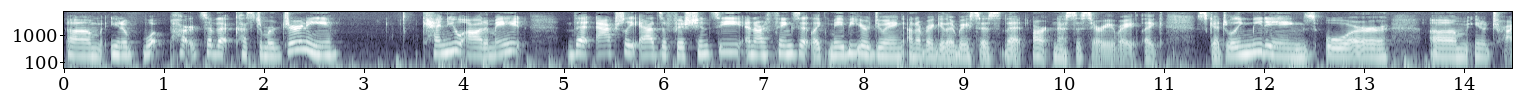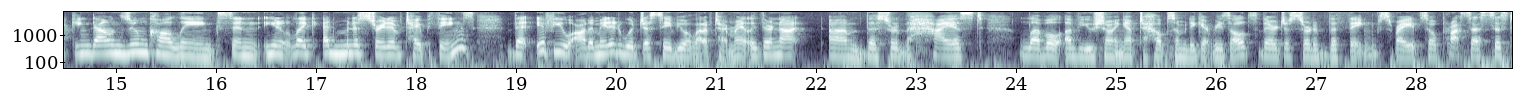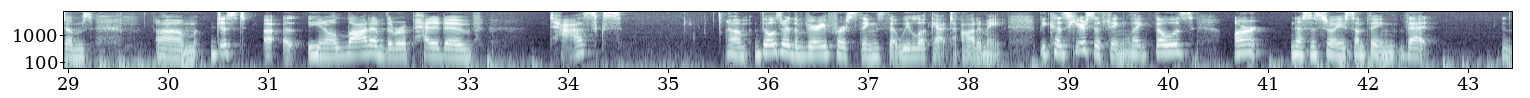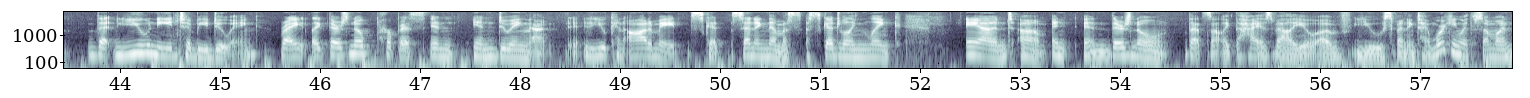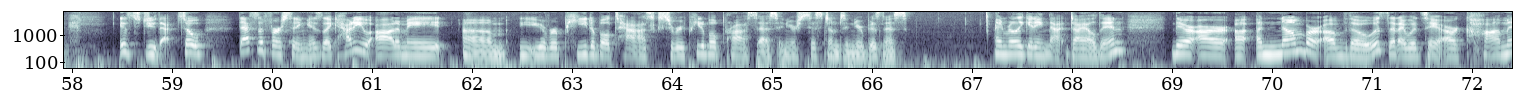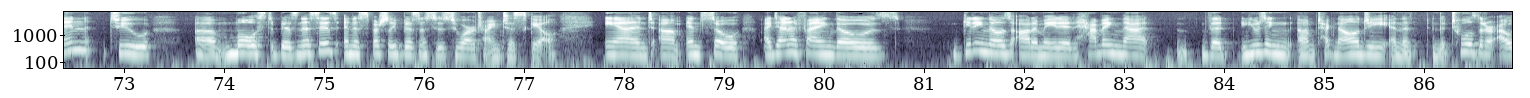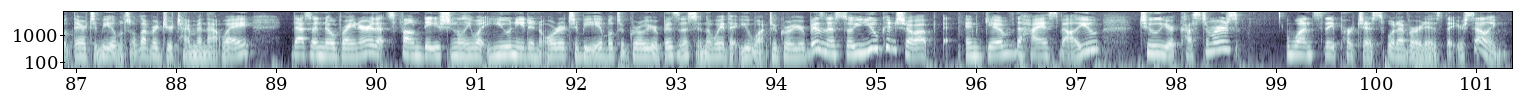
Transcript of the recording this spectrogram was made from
um, you know, what parts of that customer journey can you automate that actually adds efficiency and are things that like maybe you're doing on a regular basis that aren't necessary right? Like scheduling meetings or um, you know tracking down zoom call links and you know like administrative type things that if you automated would just save you a lot of time right? Like they're not um, the sort of the highest level of you showing up to help somebody get results. They're just sort of the things right? So process systems um, just uh, uh you know a lot of the repetitive tasks um, those are the very first things that we look at to automate. Because here's the thing like those aren't necessarily something that that you need to be doing right? Like there's no purpose in in doing that. You can automate sending them a, a scheduling link and um and and there's no that's not like the highest value of you spending time working with someone is to do that. So that's the first thing is like how do you automate um, your repeatable tasks your repeatable process and your systems in your business? And really getting that dialed in. There are a, a number of those that i would say are common to uh, most businesses and especially businesses who are trying to scale. And um, and so identifying those getting those automated having that the using um, technology and the the tools that are out there to be able to leverage your time in that way that's a no-brainer. That's foundationally what you need in order to be able to grow your business in the way that you want to grow your business. So you can show up and give the highest value to your customers once they purchase whatever it is that you're selling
